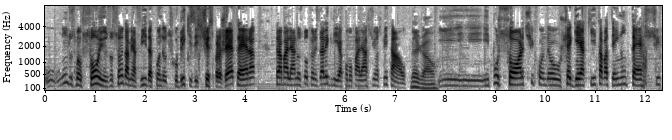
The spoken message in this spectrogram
Um dos meus sonhos, o sonho da minha vida, quando eu descobri que existia esse projeto, era trabalhar nos Doutores da Alegria, como palhaço em hospital. Legal. E, e por sorte, quando eu cheguei aqui, estava tendo um teste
